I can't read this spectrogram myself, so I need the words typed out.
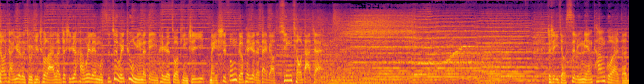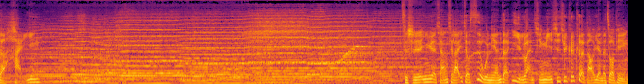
交响乐的主题出来了，这是约翰威廉姆斯最为著名的电影配乐作品之一，美式风格配乐的代表《星球大战》。这是一九四零年康古尔德的《海鹰》。此时音乐响起来，一九四五年的《意乱情迷》，希区柯克导演的作品。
